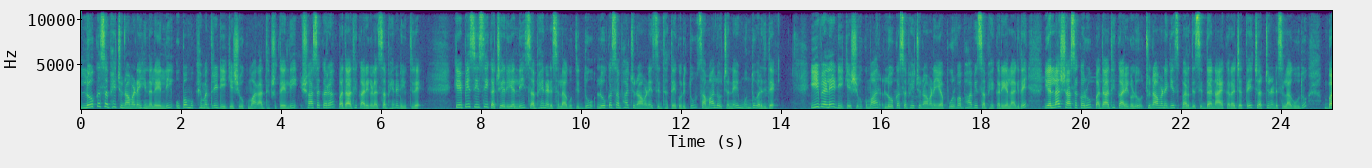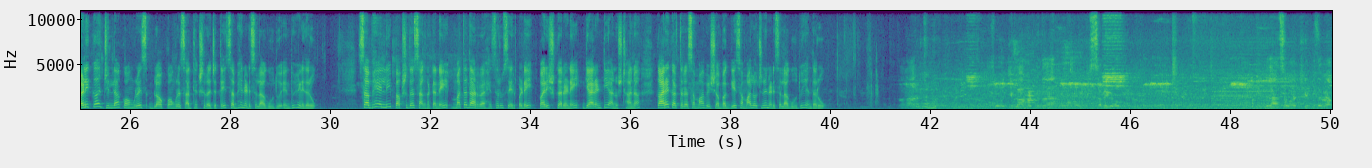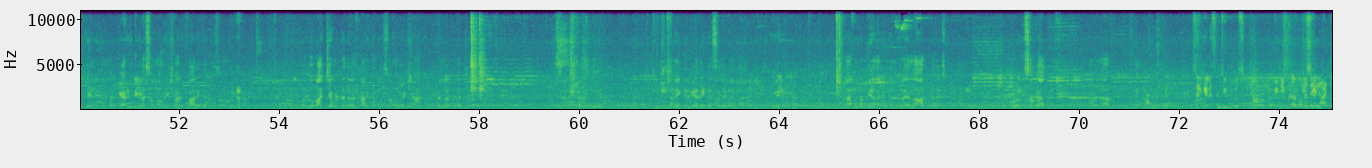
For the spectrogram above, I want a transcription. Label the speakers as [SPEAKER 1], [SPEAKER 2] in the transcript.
[SPEAKER 1] ಲೋಕಸಭೆ ಚುನಾವಣೆ ಹಿನ್ನೆಲೆಯಲ್ಲಿ ಉಪಮುಖ್ಯಮಂತ್ರಿ ಡಿಕೆ ಶಿವಕುಮಾರ್ ಅಧ್ಯಕ್ಷತೆಯಲ್ಲಿ ಶಾಸಕರ ಪದಾಧಿಕಾರಿಗಳ ಸಭೆ ನಡೆಯುತ್ತಿದೆ. ಕೆಪಿಸಿಸಿ ಕಚೇರಿಯಲ್ಲಿ ಸಭೆ ನಡೆಸಲಾಗುತ್ತಿದ್ದು, ಲೋಕಸಭಾ ಚುನಾವಣೆ ಸಿದ್ಧತೆ ಕುರಿತು ಸಮಾಲೋಚನೆ ಮುಂದುವರೆದಿದೆ. ಈ ವೇಳೆ ಡಿಕೆ ಶಿವಕುಮಾರ್, ಲೋಕಸಭೆ ಚುನಾವಣೆಯ ಪೂರ್ವಭಾವಿ ಸಭೆ ಕರೆಯಲಾಗಿದೆ. ಎಲ್ಲ ಶಾಸಕರು, ಪದಾಧಿಕಾರಿಗಳು ಚುನಾವಣೆಗೆ ಸ್ಪರ್ಧಿಸಿದ್ದ ನಾಯಕರ ಜತೆ ಚರ್ಚೆ ನಡೆಸಲಾಗುವುದು. ಬಳಿಕ ಜಿಲ್ಲಾ ಕಾಂಗ್ರೆಸ್, ಬ್ಲಾಕ್ ಕಾಂಗ್ರೆಸ್ ಅಧ್ಯಕ್ಷರ ಜತೆ ಸಭೆ ನಡೆಸಲಾಗುವುದು ಎಂದು ಹೇಳಿದರು. ಸಭೆಯಲ್ಲಿ ಪಕ್ಷದ ಸಂಘಟನೆ, ಮತದಾರರ ಹೆಸರು ಸೇರ್ಪಡೆ, ಪರಿಷ್ಕರಣೆ, ಗ್ಯಾರಂಟಿ ಅನುಷ್ಠಾನ, ಕಾರ್ಯಕರ್ತರ ಸಮಾವೇಶ ಬಗ್ಗೆ ಸಮಾಲೋಚನೆ ನಡೆಸಲಾಗುವುದು ಎಂದರು
[SPEAKER 2] ಜಿಲ್ಲಾ ಮಟ್ಟದ ಸಭೆಗಳು ವಿಧಾನಸಭಾ ಕ್ಷೇತ್ರದ ವ್ಯಾಪ್ತಿಯಲ್ಲಿ ನಮ್ಮ ಗ್ಯಾರಂಟಿಗಳ ಸಮಾವೇಶ, ಕಾರ್ಯಕರ್ತರ ಸಮಾವೇಶ ಮತ್ತು ರಾಜ್ಯ ಮಟ್ಟದ ಕಾರ್ಯಕರ್ತರ ಸಮಾವೇಶ, ಇವೆಲ್ಲ ಕೂಡ ಚರ್ಚೆ ಮಾಡಿದ್ದೇವೆ. ಅನೇಕರಿಗೆ ಅನೇಕ ಸಲಹೆಗಳನ್ನು ಹೇಳಿ. ನಾನು ಮಧ್ಯಾಹ್ನ ನಿಮ್ಮ ಹತ್ರ ಎಲ್ಲ ಆದಮೇಲೆ ಸಭೆ ಆದಮೇಲೆ ಅವೆಲ್ಲ
[SPEAKER 3] ಸರ್ ಕೆಲ ಸಚಿವರು ಎಲ್ಲ ಭೇಟಿ ಮಾಡಿ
